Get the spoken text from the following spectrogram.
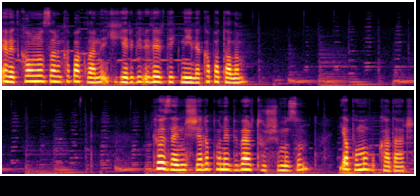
Evet kavanozların kapaklarını iki geri bir ileri tekniğiyle kapatalım. Közlenmiş jalapeno biber turşumuzun yapımı bu kadar.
